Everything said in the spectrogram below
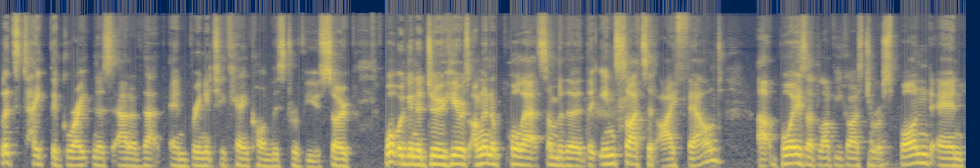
let's take the greatness out of that and bring it to CanCon list review. So what we're going to do here is I'm going to pull out some of the the insights that I found uh, boys, I'd love you guys to respond. And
